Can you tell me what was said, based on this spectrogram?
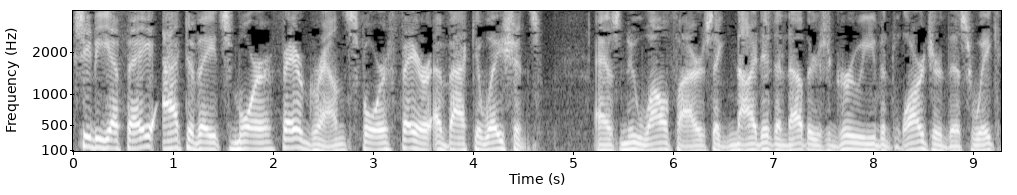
CDFA activates more fairgrounds for fair evacuations. As new wildfires ignited and others grew even larger this week,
